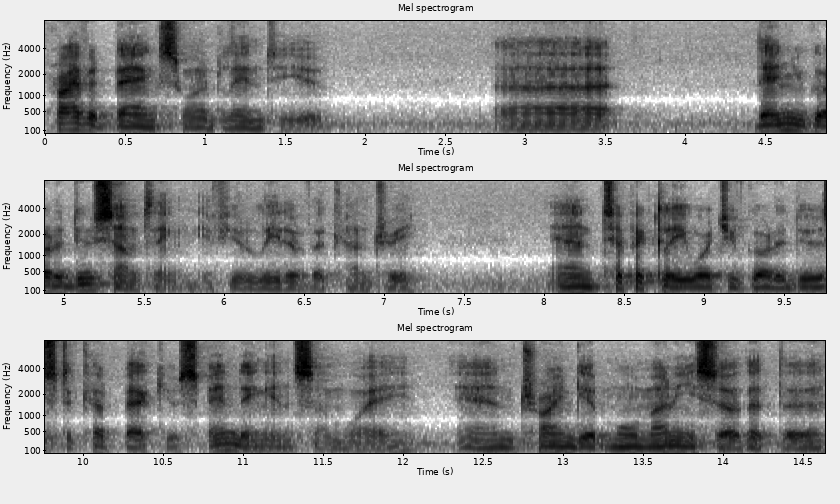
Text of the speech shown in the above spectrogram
private banks won't lend to you, uh, then you've got to do something if you're leader of a country. And typically, what you've got to do is to cut back your spending in some way and try and get more money so that the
